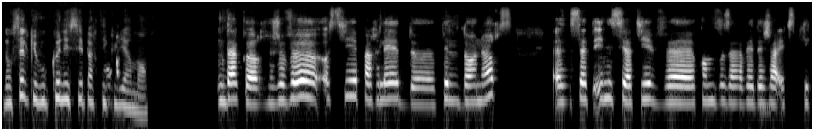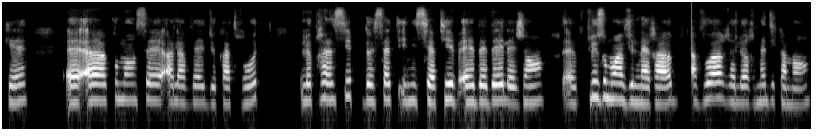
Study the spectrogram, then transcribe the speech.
dans celles que vous connaissez particulièrement? D'accord. Je veux aussi parler de Pill Donors. Euh, cette initiative, euh, comme vous avez déjà expliqué, euh, a commencé à la veille du 4 août. Le principe de cette initiative est d'aider les gens plus ou moins vulnérables avoir leurs médicaments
